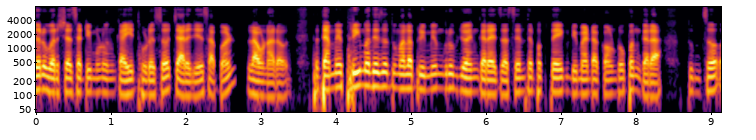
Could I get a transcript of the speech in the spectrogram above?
दर वर्षासाठी म्हणून काही थोडंसं चार्जेस आपण लावणार आहोत. तर त्यामुळे फ्रीमध्ये जर तुम्हाला प्रीमियम ग्रुप जॉईन करायचं असेल तर फक्त एक डीमॅट अकाउंट ओपन करा. तुमचं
